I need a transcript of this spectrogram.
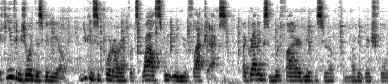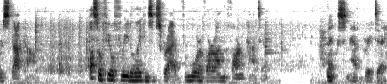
If you've enjoyed this video, you can support our efforts while sweetening your flapjacks by grabbing some wood-fired maple syrup from ruggedridgeforest.com. Also feel free to like and subscribe for more of our on the farm content. Thanks and have a great day.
